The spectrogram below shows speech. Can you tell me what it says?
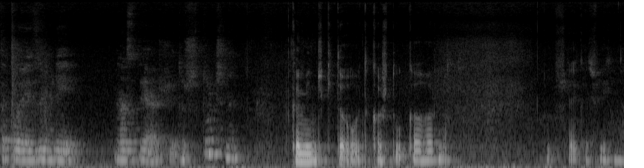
такої землі настоящої, то штучне. Камінчики, то о, така штука гарна. Тут ще якась фігня.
